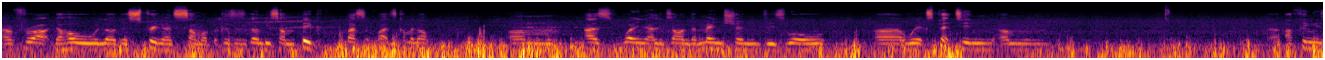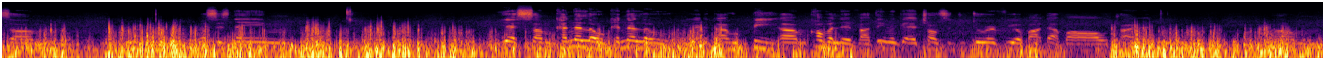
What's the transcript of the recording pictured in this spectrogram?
and throughout the whole of the spring and summer because there's going to be some big massive fights coming up um, as Wayne Alexander mentioned as well uh, we're expecting I think is um, what's his name yes um, Canelo Canelo yeah the guy who beat um, Kovalev I didn't even get a chance to do a review about that but I'll try and do um,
